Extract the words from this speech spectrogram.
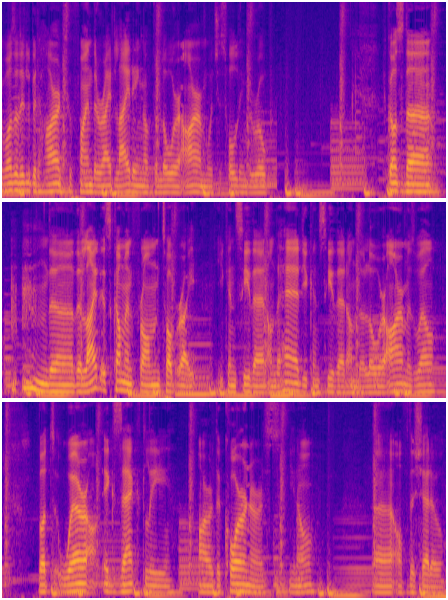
It was a little bit hard to find the right lighting of the lower arm which is holding the rope. Because the the the light is coming from top right you can see that on the head, you can see that on the lower arm as well. But where exactly are the corners, you know, uh, of the shadow?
